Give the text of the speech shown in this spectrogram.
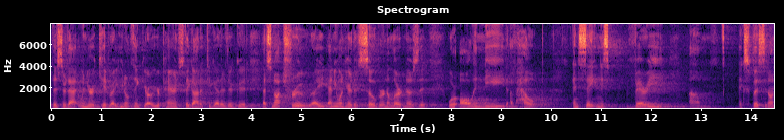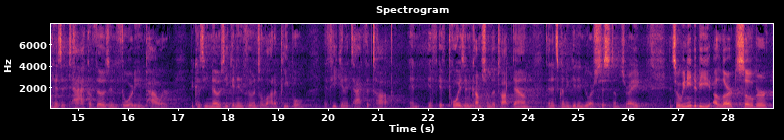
this or that. When you're a kid, right, you don't think your, your parents, they got it together, they're good. That's not true, right? Anyone here that's sober and alert knows that we're all in need of help. And Satan is very um, explicit on his attack of those in authority and power because he knows he can influence a lot of people if he can attack the top. And if, if poison comes from the top down, then it's going to get into our systems, right? And so we need to be alert, sober.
